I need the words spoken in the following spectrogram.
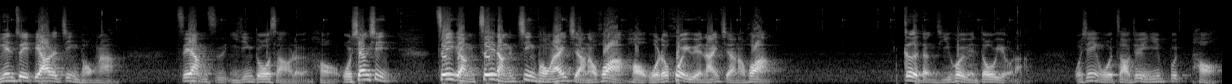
面最标的进棚啊，这样子已经多少了？好，我相信。这一档这一档进棚来讲的话，哈，我的会员来讲的话，各等级会员都有啦。我相信我早就已经不好，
